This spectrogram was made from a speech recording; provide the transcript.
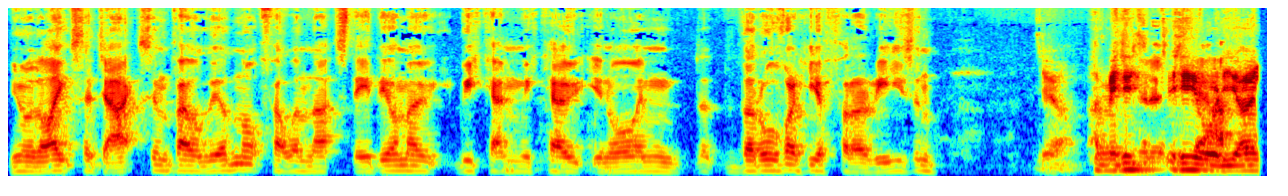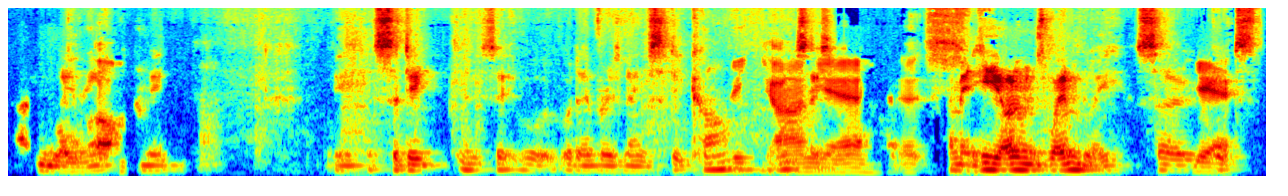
You know, the likes of Jacksonville, they're not filling that stadium out week in, week out. You know, and they're over here for a reason. Yeah, I mean, he, he already owned Wembley. I mean, Sadiq, whatever his name, Sadiq Khan. Sadiq Khan, yeah. It's... I mean, he owns Wembley, so yeah. it's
